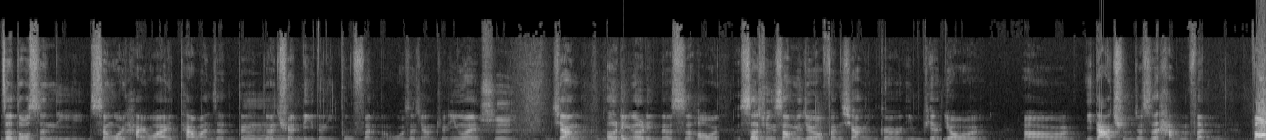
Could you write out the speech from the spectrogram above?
这都是你身为海外台湾人的、嗯、的权利的一部分呢。我是这样觉得，因为是像二零二零的时候，社群上面就有分享一个影片，有呃一大群就是韩粉包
